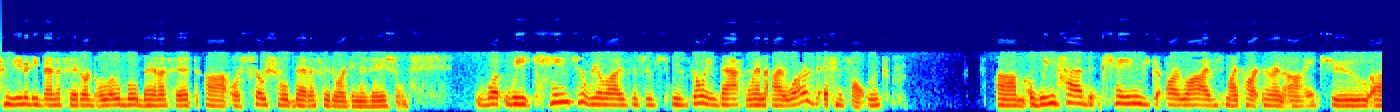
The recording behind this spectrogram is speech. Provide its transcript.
community benefit or global benefit uh, or social benefit organization what we came to realize this is, is going back when I was a consultant. Um, we had changed our lives, my partner and I, to uh,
